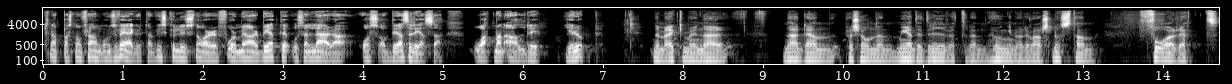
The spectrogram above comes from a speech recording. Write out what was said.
knappast någon framgångsväg utan vi skulle ju snarare få dem i arbete och sen lära oss av deras resa och att man aldrig ger upp. Det märker man ju när, när den personen med det drivet och den hungern och revanschlustan får rätt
